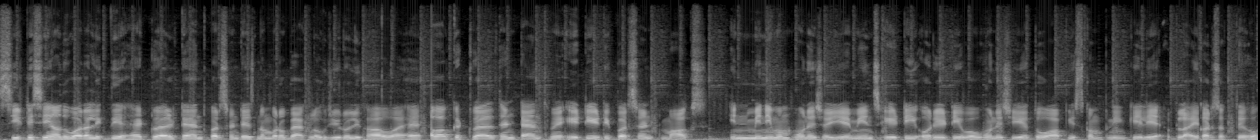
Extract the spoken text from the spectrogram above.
सी टी सी यहाँ दोबारा लिख दिया है twelfth tenth percentage number of backlog zero लिखा हुआ है। अब आपके ट्वेल्थ एंड टेंथ में eighty eighty percent marks in minimum होने चाहिए मीन्स 80 और 80 अबव होने चाहिए तो आप इस कंपनी के लिए अप्लाई कर सकते हो।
